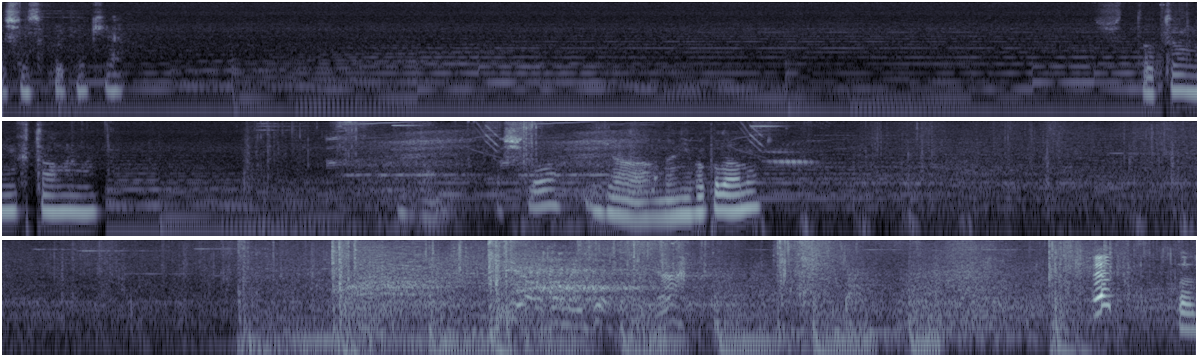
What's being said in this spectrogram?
Наши спутники. Что-то у них там... Пошло явно не по плану. Это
